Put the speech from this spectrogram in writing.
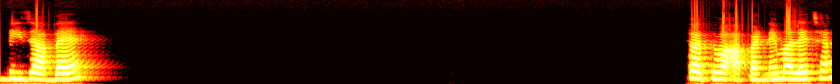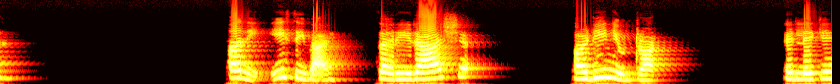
બીજા બે. તત્વ આપણને મળે છે. અને એ સિવાય સરેરાશ અઢી ન્યુટ્રોન. એટલે કે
